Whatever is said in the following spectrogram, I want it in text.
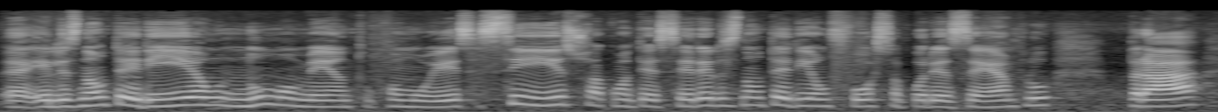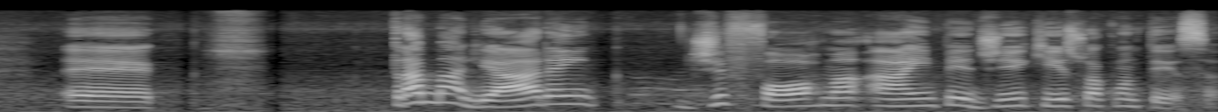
é, eles não teriam num momento como esse, se isso acontecer, eles não teriam força, por exemplo, para é, trabalharem de forma a impedir que isso aconteça?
